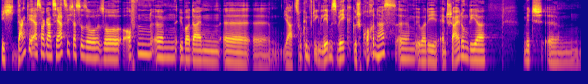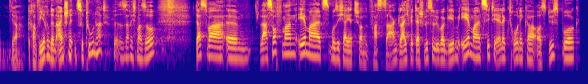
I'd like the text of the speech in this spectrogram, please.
Ich danke dir erstmal ganz herzlich, dass du so, so offen ähm, über deinen äh, äh, ja, zukünftigen Lebensweg gesprochen hast, ähm, über die Entscheidung, die ja mit ähm, ja, gravierenden Einschnitten zu tun hat, sag ich mal so. Das war ähm, Lars Hoffmann, ehemals, muss ich ja jetzt schon fast sagen, gleich wird der Schlüssel übergeben, ehemals City-Elektroniker aus Duisburg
